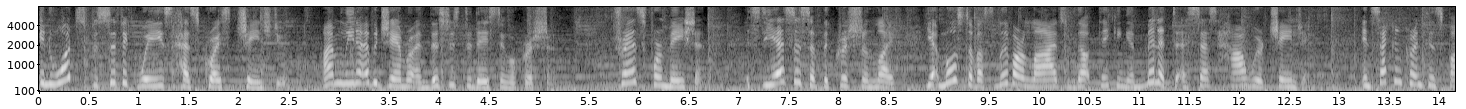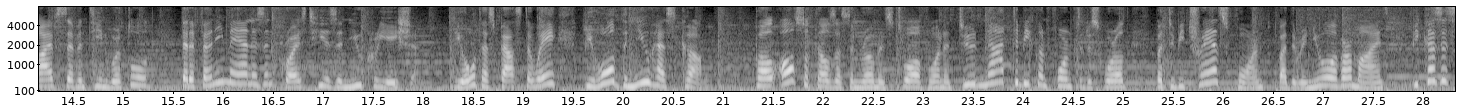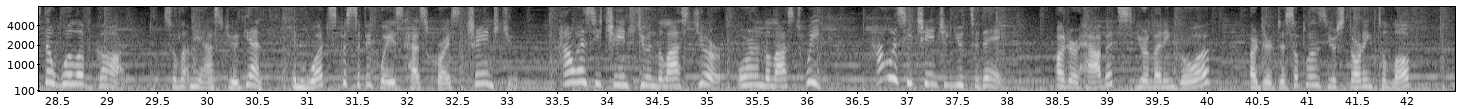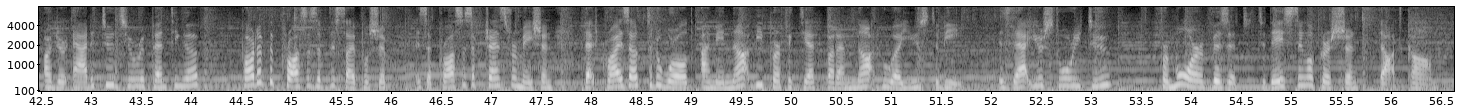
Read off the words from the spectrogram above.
In what specific ways has Christ changed you? I'm Lina AbuJamra, and this is today's Single Christian. Transformation. It's the essence of the Christian life, yet most of us live our lives without taking a minute to assess how we're changing. In 2 Corinthians 5:17, we're told that if any man is in Christ, he is a new creation. The old has passed away, behold, the new has come. Paul also tells us in Romans 12, 1 and 2, not to be conformed to this world, but to be transformed by the renewal of our minds, because it's the will of God. So let me ask you again in what specific ways has Christ changed you? How has He changed you in the last year or in the last week? How is He changing you today? Are there habits you're letting go of? Are there disciplines you're starting to love? Are there attitudes you're repenting of? Part of the process of discipleship is a process of transformation that cries out to the world I may not be perfect yet, but I'm not who I used to be. Is that your story too? For more, visit today'ssingleChristian.com.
